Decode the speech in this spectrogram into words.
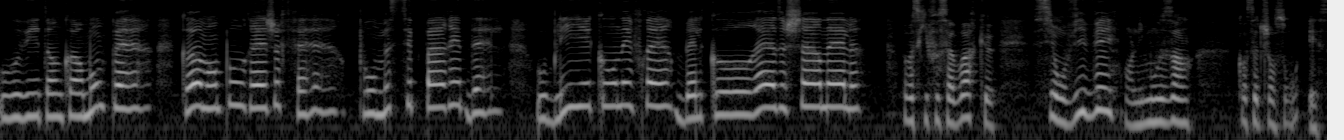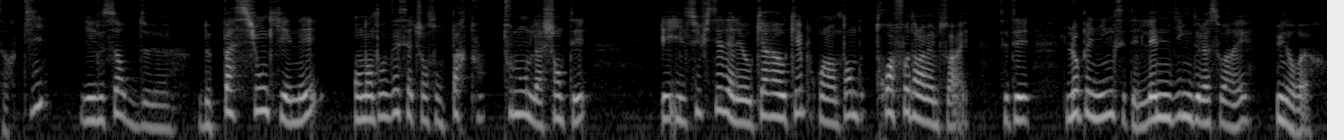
où vit encore mon père? Comment pourrais-je faire pour me séparer d'elle? Oublier qu'on est frères, belle Corrèze charnelle parce qu'il faut savoir que si on vivait en Limousin quand cette chanson est sortie, il y a une sorte de, de passion qui est née. On entendait cette chanson partout, tout le monde la chantait, et il suffisait d'aller au karaoké pour qu'on l'entende trois fois dans la même soirée. C'était L'opening, c'était l'ending de la soirée, une horreur.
